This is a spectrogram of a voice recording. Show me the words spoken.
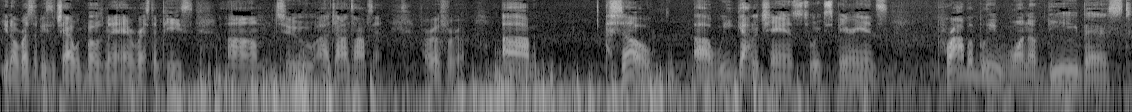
you know, rest in peace to Chadwick Boseman and rest in peace um, to uh, John Thompson. For real, for real. Um, so, uh, we got a chance to experience probably one of the best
